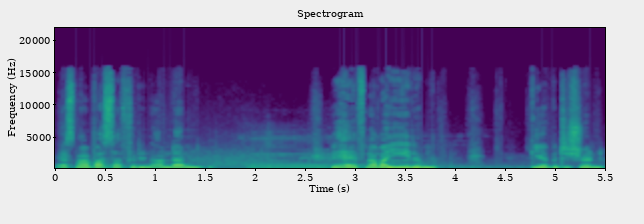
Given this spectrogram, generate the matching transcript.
Erstmal Wasser für den anderen. Wir helfen aber jedem. Hier, bitteschön.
